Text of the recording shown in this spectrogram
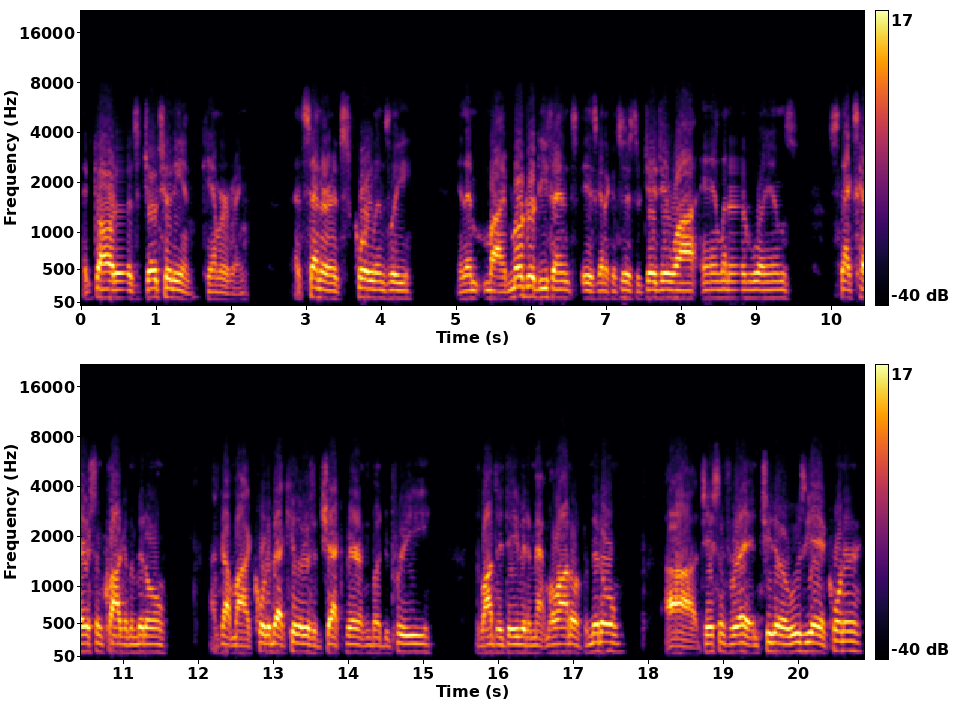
At guard, it's Joe Thuney and Cam Erving. At center, it's Corey Linsley, and then my murder defense is going to consist of J.J. Watt and Leonard Williams. Snacks Harrison Clock in the middle. I've got my quarterback killers of Shaq Barrett and Bud Dupree, Lavonte David and Matt Milano up the middle, uh, Jason Verrett and Chido Awuzie at corner,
